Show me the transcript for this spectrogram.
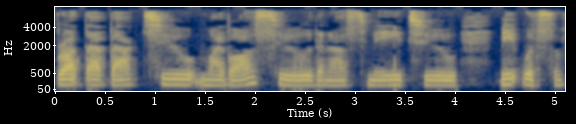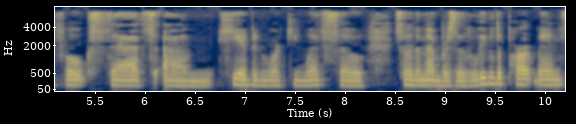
brought that back to my boss, who then asked me to meet with some folks that um, he had been working with, so some of the members of the legal department,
